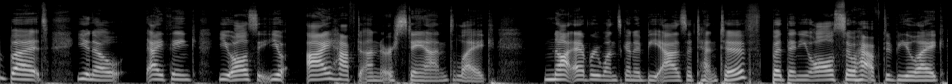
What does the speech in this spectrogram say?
but, you know, I think you also you I have to understand like not everyone's going to be as attentive, but then you also have to be like,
